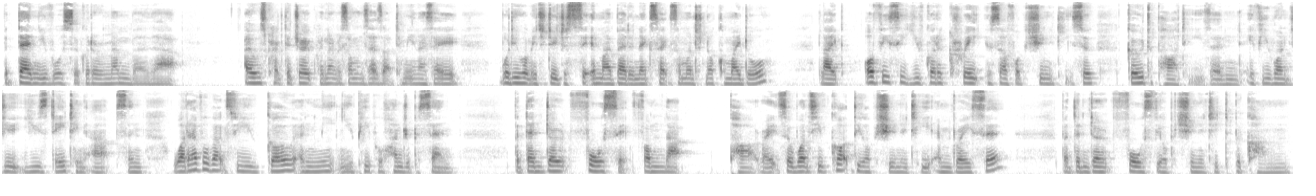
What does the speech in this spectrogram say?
But then you've also got to remember that I always crack the joke whenever someone says that to me and I say, What do you want me to do? Just sit in my bed and expect someone to knock on my door? Like, obviously, you've got to create yourself opportunities. So go to parties, and if you want, you use dating apps and whatever works for you, go and meet new people 100%. But then don't force it from that part, right? So once you've got the opportunity, embrace it, but then don't force the opportunity to become,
